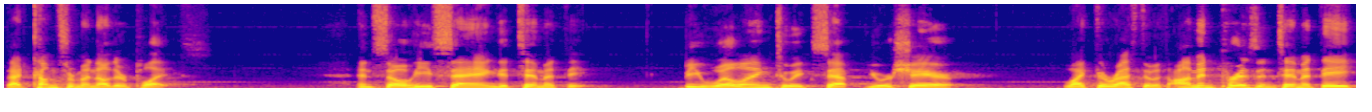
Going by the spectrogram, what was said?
that comes from another place. And so he's saying to Timothy, be willing to accept your share like the rest of us. I'm in prison, Timothy.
